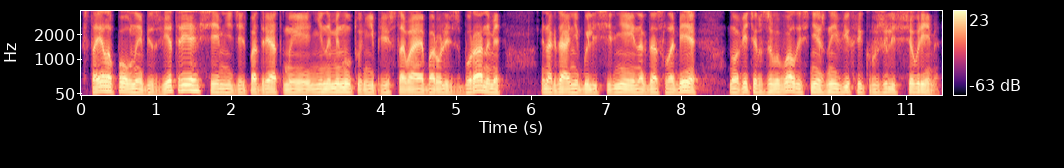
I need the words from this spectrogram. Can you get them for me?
Стояло полное безветрие, семь недель подряд мы ни на минуту не переставая боролись с буранами, иногда они были сильнее, иногда слабее, но ветер завывал, и снежные вихри кружились все время.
